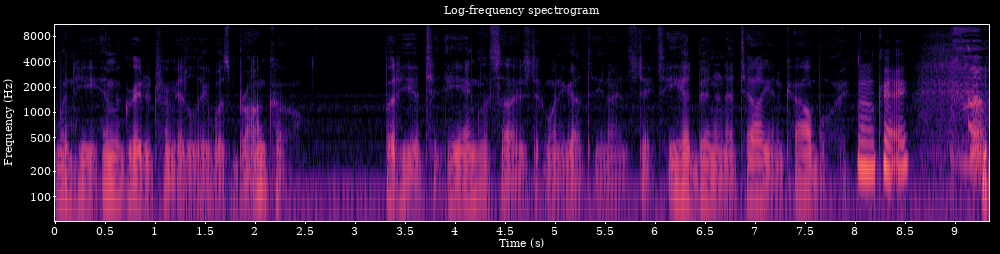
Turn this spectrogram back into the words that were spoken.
when he immigrated from Italy was Bronco, but he he anglicized it when he got to the United States. He had been an Italian cowboy. Okay.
